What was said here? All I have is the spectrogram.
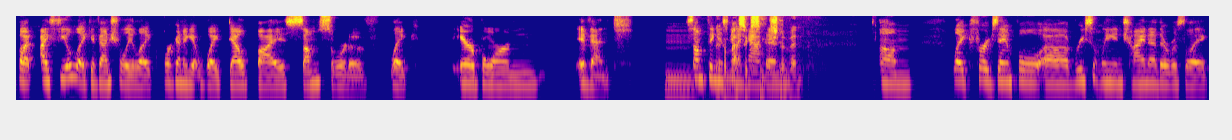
but I feel like eventually like we're gonna get wiped out by some sort of like airborne event Hmm. something like is a mass gonna extinction happen. event. um like for example uh recently in china there was like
